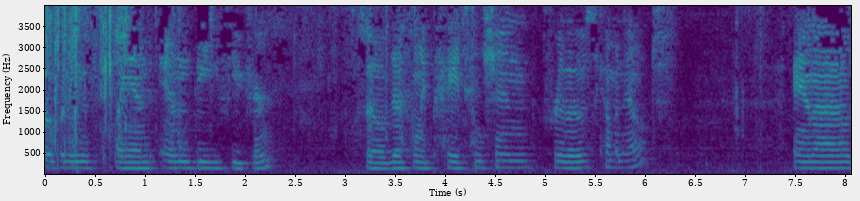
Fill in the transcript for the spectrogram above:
openings planned in the future. So definitely pay attention for those coming out. And uh,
